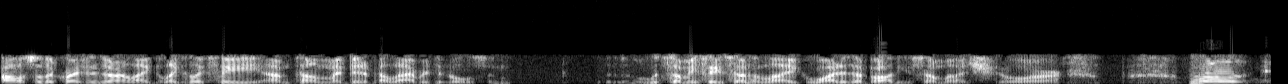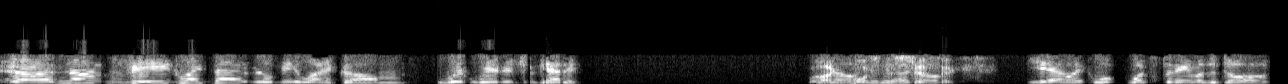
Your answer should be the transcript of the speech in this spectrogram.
Oh, so the questions aren't like like let's say I'm telling my bit about labradoodles and would somebody say something like, "Why does that bother you so much?" or Well, uh, not vague like that. It'll be like, um, where, where did you get it? like No, more like, uh, specific. Yeah, like wh- what's the name of the dog?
